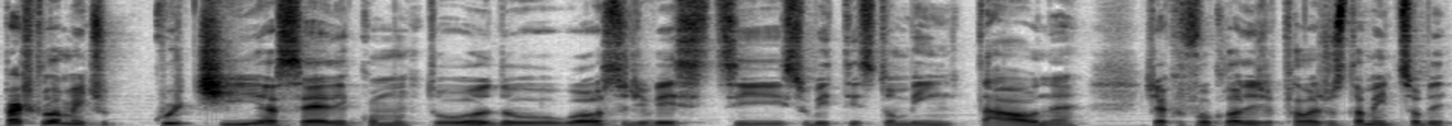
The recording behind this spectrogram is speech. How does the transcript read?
particularmente curti a série como um todo, gosto de ver esse subtexto ambiental, né? Já que o folclore fala justamente sobre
